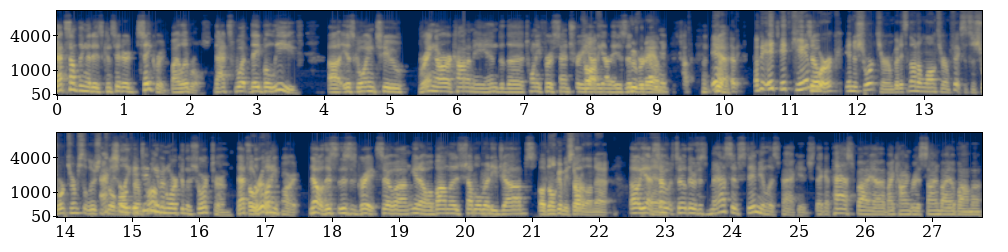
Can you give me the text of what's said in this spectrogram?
that's something that is considered sacred by liberals. That's what they believe uh, is going to bring our economy into the 21st century. Yada Cough. yada. Is Hoover Dam. government- Yeah, I mean, I mean it, it can So- work in the short term, but it's not a long term fix. It's a short term solution to a Actually, it didn't problem. even work in the short term. That's Oh, the really? funny part. No, this this is great. So, um, you know, Obama's shovel-ready jobs. Oh, don't get me started on that. Oh yeah. Yeah. So so there's this massive stimulus package that got passed by uh, by Congress, signed by Obama,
